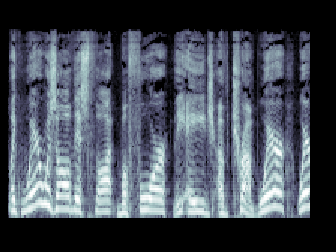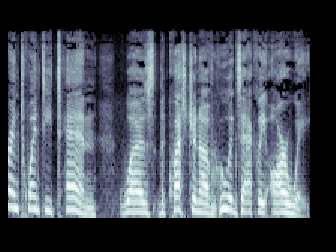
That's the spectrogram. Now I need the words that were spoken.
like, where was all this thought before the age of Trump? Where, where in 2010 was the question of who exactly are we?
